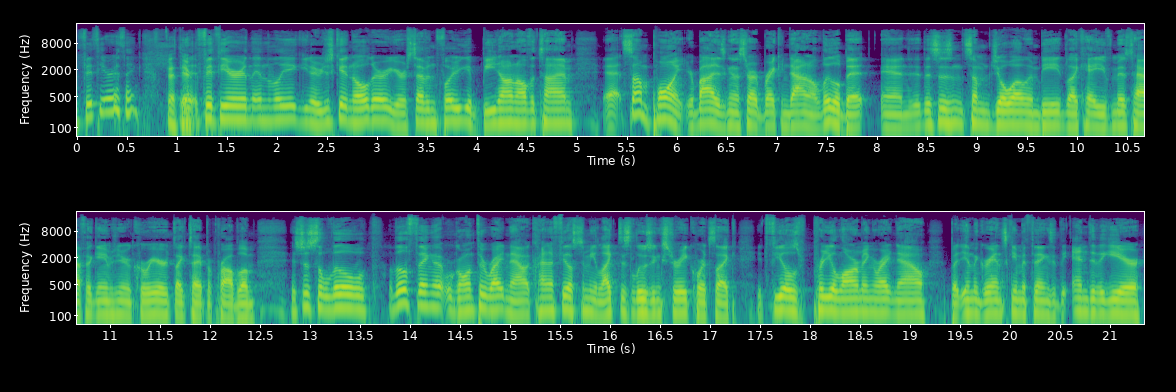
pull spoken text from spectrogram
fifth year, I think. Fifth year. Fifth year in the, in the league. You know, you're just getting older. You're a seven footer. You get beat on all the time. At some point, your body's going to start breaking down a little bit. And this isn't some Joel Embiid like, hey, you've missed half the games in your career like type of problem. It's just a little a little thing that we're going through right now. It kind of feels to me like this losing streak, where it's like it feels pretty alarming right now. But in the grand scheme of things, at the end of the year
